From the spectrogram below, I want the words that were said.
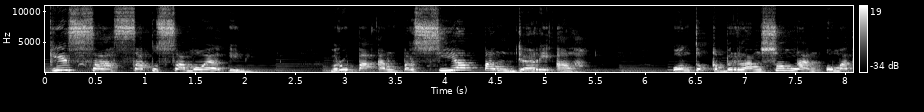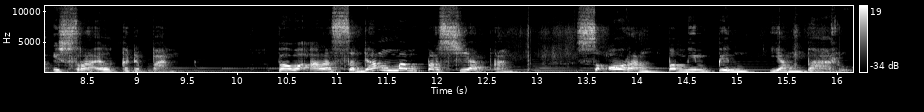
Kisah satu Samuel ini merupakan persiapan dari Allah untuk keberlangsungan umat Israel ke depan. Bahwa Allah sedang mempersiapkan seorang pemimpin yang baru.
